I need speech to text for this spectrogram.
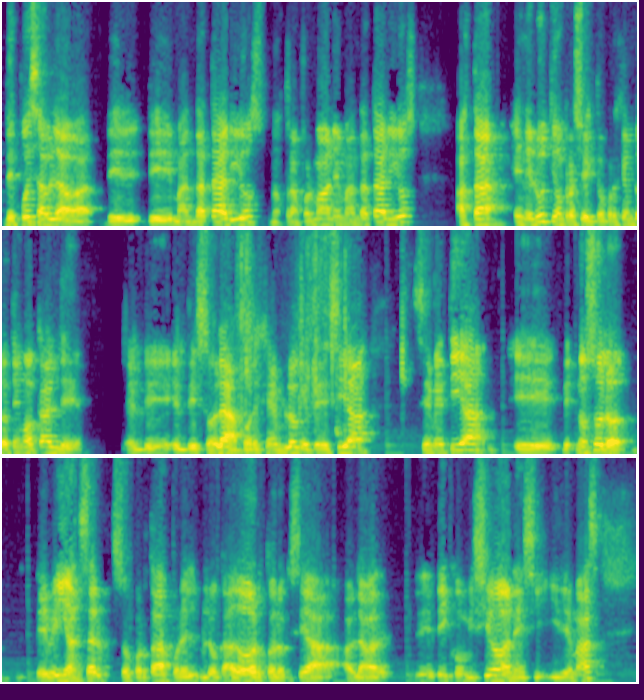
después hablaba de mandatarios, nos transformaban en mandatarios, hasta en el último proyecto, por ejemplo, tengo acá el de, el de, el de Solá, por ejemplo, que te decía, se metía, eh, no solo debían ser soportadas por el blocador, todo lo que sea, hablaba de, comisiones y, demás,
